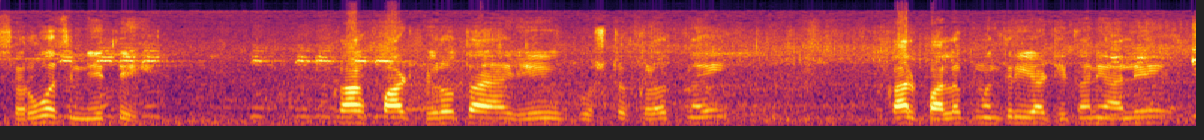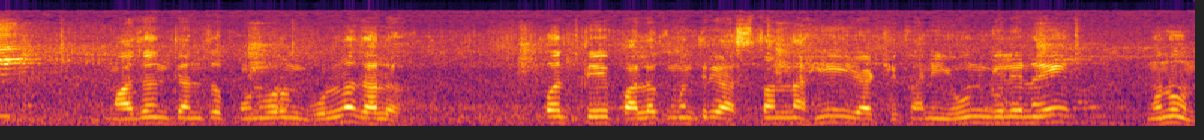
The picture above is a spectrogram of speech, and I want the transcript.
सर्वच नेते का पाठ फिरवता हे गोष्ट कळत नाही. काल पालकमंत्री या ठिकाणी आले. माझं त्यांचं फोनवरून बोलणं झालं. पण ते पालकमंत्री असतानाही या ठिकाणी येऊन गेले नाही. म्हणून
